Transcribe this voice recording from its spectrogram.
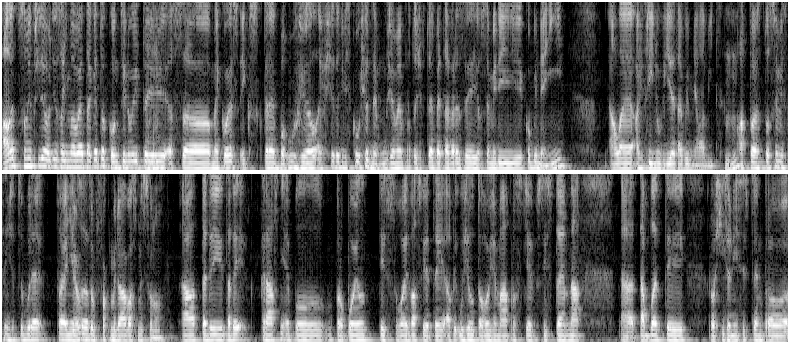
ale co mi přijde hodně zajímavé, tak je to continuity mm-hmm. s uh, macOS X, které bohužel ještě teď vyzkoušet nemůžeme, protože v té beta verzi Yosemite jakoby není ale až v říjnu vyjde, tak by měla být. Mm-hmm. A to, to si myslím, že to bude, to je něco... Jo, to fakt mi dává smysl, no. A tady, tady krásně Apple propojil ty svoje dva světy a využil toho, že má prostě systém na uh, tablety, rozšířený systém pro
